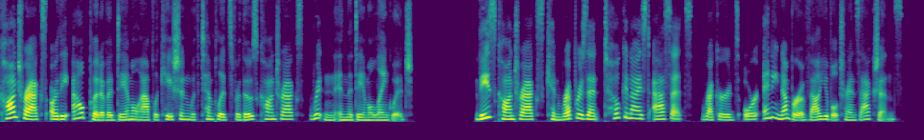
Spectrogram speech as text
Contracts are the output of a DAML application with templates for those contracts written in the DAML language. These contracts can represent tokenized assets, records, or any number of valuable transactions.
